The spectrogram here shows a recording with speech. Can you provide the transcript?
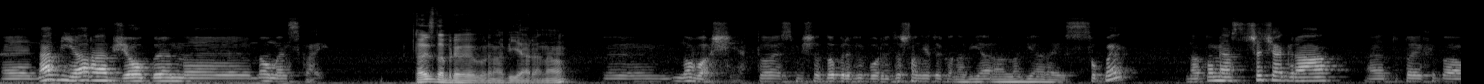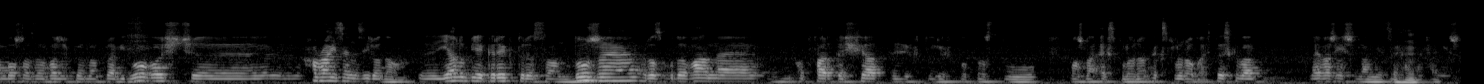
E, na VR wziąłbym No Man's Sky. To jest dobry wybór na VR, no. No właśnie. To jest myślę dobry wybór, zresztą nie tylko na VR, ale na VR jest super. Natomiast trzecia gra, e, tutaj chyba można zauważyć pewną prawidłowość, e, Horizon Zero Dawn. E, ja lubię gry, które są duże, rozbudowane, otwarte światy, których po prostu można eksplorować. To jest chyba najważniejsze dla mnie cecha, mhm. najfajniejsze.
